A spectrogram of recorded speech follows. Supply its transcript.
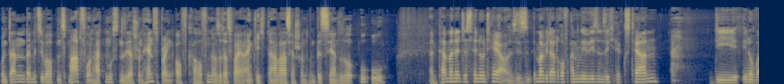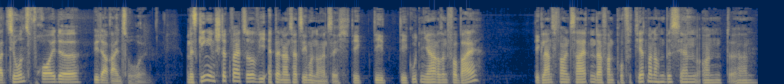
Und dann, damit sie überhaupt ein Smartphone hatten, mussten sie ja schon Handspring aufkaufen. Also das war ja eigentlich, da war es ja schon so ein bisschen so, uh, uh. Ein permanentes Hin und Her. Und sie sind immer wieder darauf angewiesen, sich extern die Innovationsfreude wieder reinzuholen. Und es ging ihnen ein Stück weit so wie Apple 1997. Die, die, die guten Jahre sind vorbei, die glanzvollen Zeiten, davon profitiert man noch ein bisschen und ähm,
